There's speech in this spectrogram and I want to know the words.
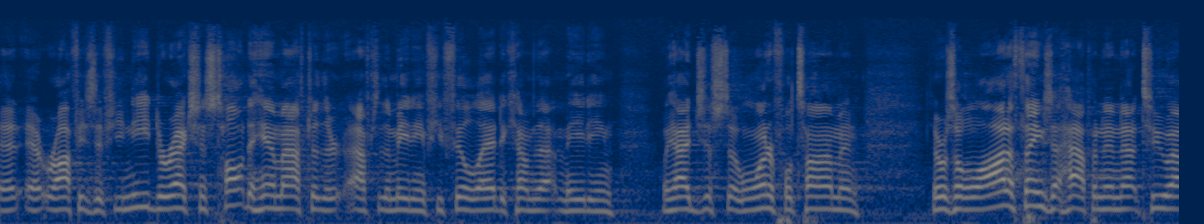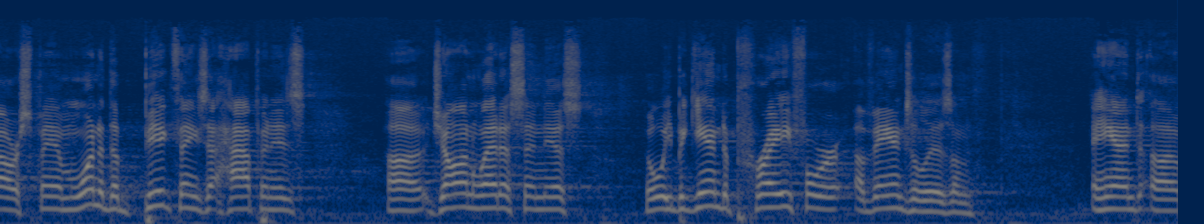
at, at Rafi's. If you need directions, talk to him after the, after the meeting if you feel led to come to that meeting. We had just a wonderful time, and there was a lot of things that happened in that two hour span. One of the big things that happened is uh, John led us in this, but we began to pray for evangelism. And uh,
